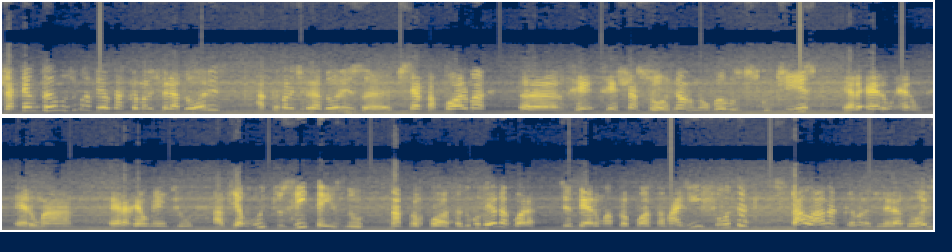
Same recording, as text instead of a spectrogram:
já tentamos uma vez na Câmara de Vereadores, a Câmara de Vereadores, de certa forma, re rechaçou. Não, não vamos discutir isso. Era, era, era, era uma era realmente havia muitos itens no, na proposta do governo, agora fizeram uma proposta mais enxuta, está lá na Câmara de Vereadores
